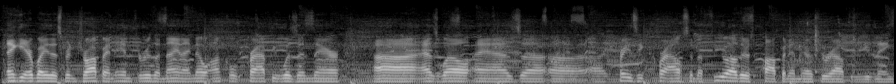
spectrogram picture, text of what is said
Thank you, everybody that's been dropping in through the night. I know Uncle Crappy was in there, uh, as well as uh, uh, uh, Crazy Kraus and a few others popping in there throughout the evening.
